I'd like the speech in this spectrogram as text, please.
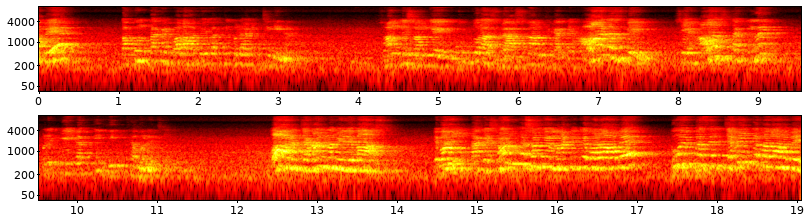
হবে, তখন তাকে বলা হবে ব্যক্তি বলে আমি চিনি না। সঙ্গে সঙ্গে উত্তর আসবে আসমান থেকে একটা আওয়াজ আসবে সেই আওয়াজটা কি হয় বলে এই ব্যক্তি মিথ্যা বলেছে আর জাহান্নামে লেবাস এবং তাকে সঙ্গে সঙ্গে মাটিকে বলা হবে দুই পাশের জমিনকে বলা হবে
